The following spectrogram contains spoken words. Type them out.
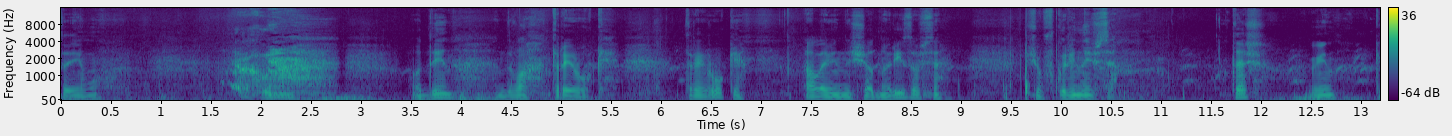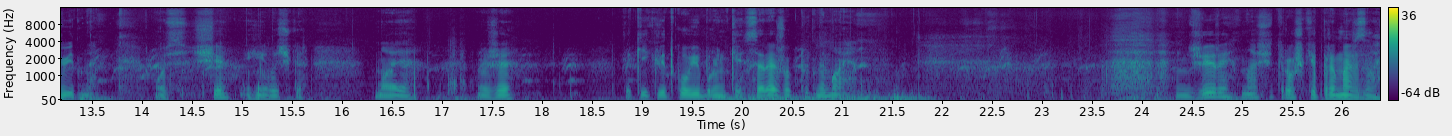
Це йому рахуємо. Один, два, три роки. Три роки, але він нещадно різався, щоб вкорінився. Теж він квітне. Ось ще гілочка має вже такі квіткові бруньки. Сережок тут немає. Інжири наші трошки примерзли.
